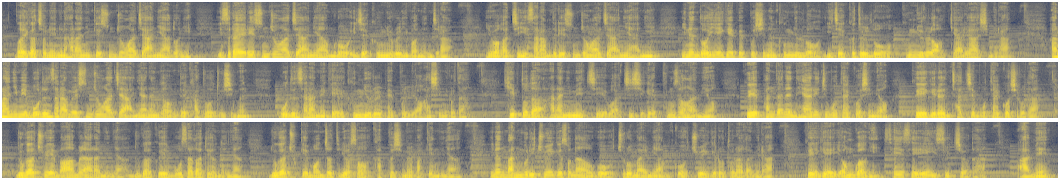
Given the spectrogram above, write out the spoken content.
너희가 전에는 하나님께 순종하지 아니하더니 이스라엘이 순종하지 아니함으로 이제 긍휼을 입었는지라. 이와 같이 이 사람들이 순종하지 아니하니 이는 너희에게 베푸시는 긍휼로 이제 그들도 긍휼을 얻게 하려 하심이라. 하나님이 모든 사람을 순종하지 아니하는 가운데 가두어 두심은 모든 사람에게 긍휼을 베풀려 하심이로다 깊도다 하나님의 지혜와 지식의 풍성하며 그의 판단은 헤아리지 못할 것이며 그의 길은 찾지 못할 것이로다. 누가 주의 마음을 알았느냐? 누가 그의 모사가 되었느냐? 누가 주께 먼저 드려서 갚으심을 받겠느냐? 이는 만물이 주에게서 나오고 주로 말미암고 주에게로 돌아감이라. 그에게 영광이 세세에 있을지어다. 아멘.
